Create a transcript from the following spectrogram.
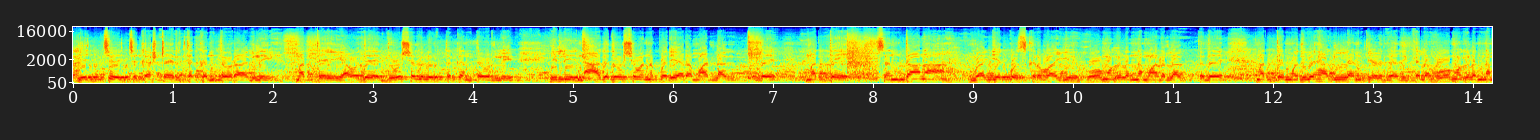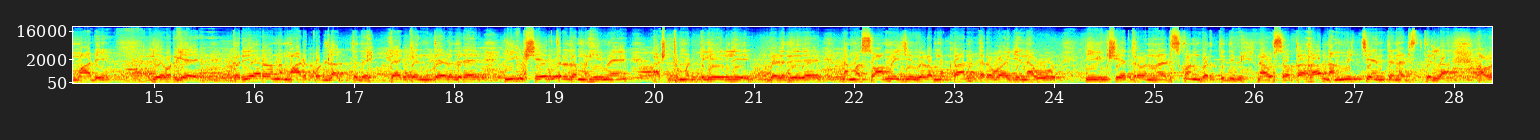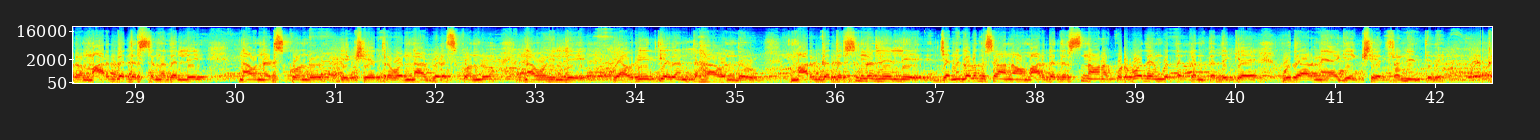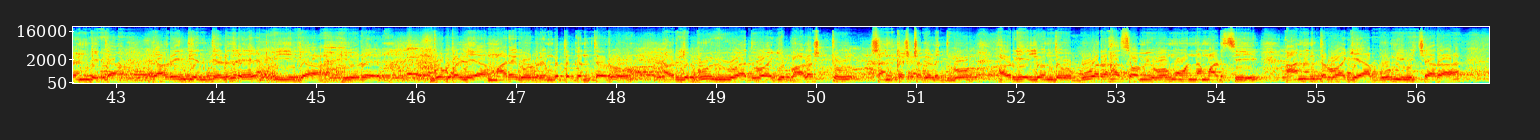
ಹೆಚ್ಚು ಹೆಚ್ಚು ಕಷ್ಟ ಇರತಕ್ಕಂಥವರಾಗಲಿ, ಮತ್ತು ಯಾವುದೇ ದೋಷಗಳಿರ್ತಕ್ಕಂಥವ್ರಲ್ಲಿ ಇಲ್ಲಿ ನಾಗದೋಷವನ್ನು ಪರಿಹಾರ ಮಾಡಲಾಗುತ್ತದೆ, ಮತ್ತು ಸಂತಾನ ಭಾಗ್ಯಕ್ಕೋಸ್ಕರವಾಗಿ ಹೋಮಗಳನ್ನು ಮಾಡಲಾಗ್ತದೆ, ಮತ್ತು ಮದುವೆ ಆಗಲಿಲ್ಲ ಅಂತ ಹೇಳಿದ್ರೆ ಅದಕ್ಕೆಲ್ಲ ಹೋಮಗಳನ್ನು ಮಾಡಿ ಅವರಿಗೆ ಪರಿಹಾರವನ್ನು ಮಾಡಿಕೊಡ್ಲಾಗ್ತದೆ. ಯಾಕೆಂತ ಹೇಳಿದ್ರೆ ಈ ಕ್ಷೇತ್ರದ ಮಹಿಮೆ ಅಷ್ಟು ಮಟ್ಟಿಗೆ ಇಲ್ಲಿ ಬೆಳೆದಿದೆ. ನಮ್ಮ ಸ್ವಾಮೀಜಿಗಳ ಮುಖಾಂತರವಾಗಿ ನಾವು ಈ ಕ್ಷೇತ್ರವನ್ನು ನಡೆಸ್ಕೊಂಡು ಬರ್ತಿದ್ದೀವಿ. ನಾವು ಸ್ವತಃ ನಮ್ಮಿಚ್ಛೆ ಅಂತ ನಡೆಸ್ತಿಲ್ಲ. ಅವರ ಮಾರ್ಗದರ್ಶನದಲ್ಲಿ ನಾವು ನಡೆಸ್ಕೊಂಡು ಈ ಕ್ಷೇತ್ರವನ್ನು ಬೆಳೆಸ್ಕೊಂಡು ನಾವು ಇಲ್ಲಿ ಯಾವ ರೀತಿಯಾದಂತಹ ಒಂದು ಮಾರ್ಗದರ್ಶನದಲ್ಲಿ ಜನಗಳಿಗೂ ಸಹ ನಾವು ಮಾರ್ಗದರ್ಶನವನ್ನು ಕೊಡ್ಬೋದು ಎಂಬತಕ್ಕಂಥದ್ದಕ್ಕೆ ಉದಾಹರಣೆಯಾಗಿ ಕ್ಷೇತ್ರ ನಿಂತಿದೆ. ಖಂಡಿತ. ಯಾವ ರೀತಿ ಅಂತ ಹೇಳಿದ್ರೆ ಈಗ ಇವರೇ ಗೋಪಳ್ಳಿಯ ಮಾರೇಗೌಡರು ಎಂಬತಕ್ಕಂಥವ್ರು ಅವರಿಗೆ ಭೂ ವಿವಾದವಾಗಿ ಬಹಳಷ್ಟು ಸಂಕಷ್ಟಗಳಿದ್ವು ಅವರಿಗೆ ಇಲ್ಲೊಂದು ಭೂವರಹ ಸ್ವಾಮಿ ಹೋಮವನ್ನು ಮಾಡಿಸಿ ಆನಂತರವಾಗಿ ಆ ಭೂಮಿ ವಿಚಾರ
